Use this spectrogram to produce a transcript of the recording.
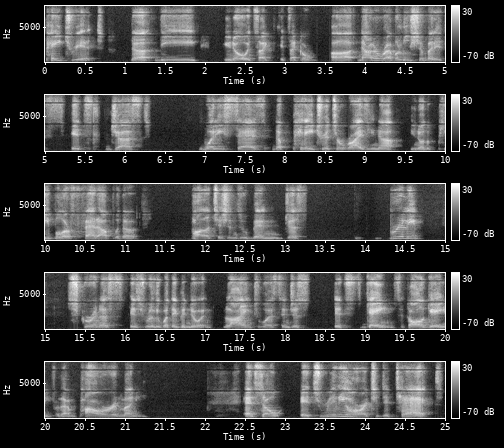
patriot, the, the, you know, it's like, it's like a, uh, not a revolution, but it's, it's just what he says. The patriots are rising up. You know, the people are fed up with the politicians who've been just really screwing us is really what they've been doing lying to us and just it's games it's all gain for them power and money and so it's really hard to detect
